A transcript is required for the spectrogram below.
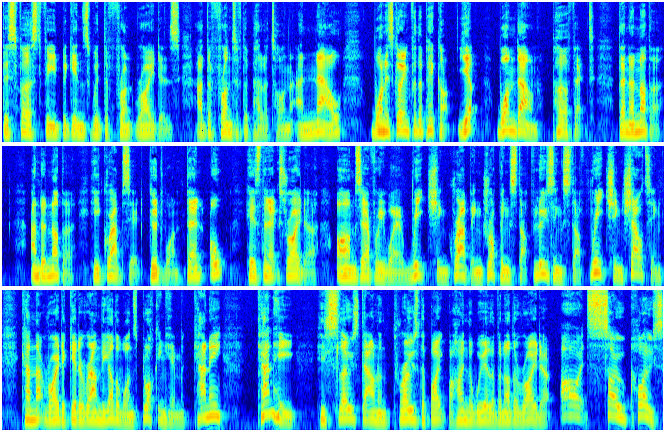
This first feed begins with the front riders at the front of the peloton, and now one is going for the pickup. Yep, one down. Perfect. Then another. And another. He grabs it. Good one. Then, oh, here's the next rider. Arms everywhere, reaching, grabbing, dropping stuff, losing stuff, reaching, shouting. Can that rider get around the other ones blocking him? Can he? Can he? He slows down and throws the bike behind the wheel of another rider. Oh, it's so close.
